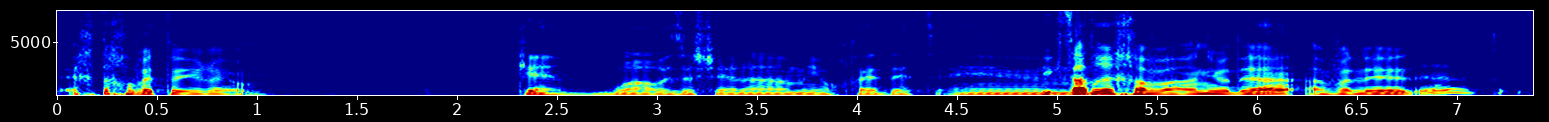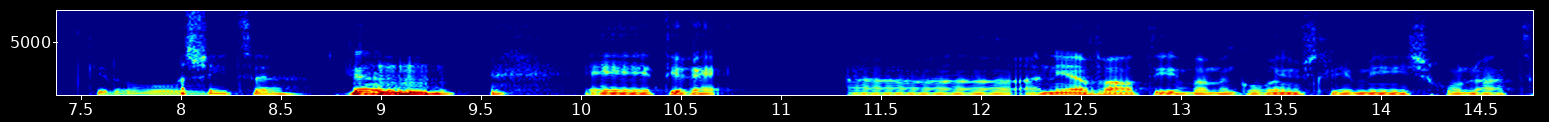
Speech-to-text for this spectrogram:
איך אתה חווה את העיר היום? כן, וואו, איזו שאלה מיוחדת. היא קצת רחבה, אני יודע, אבל אה, אה כאילו... מה שיצא. כן. תראה, אני עברתי במגורים שלי משכונת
